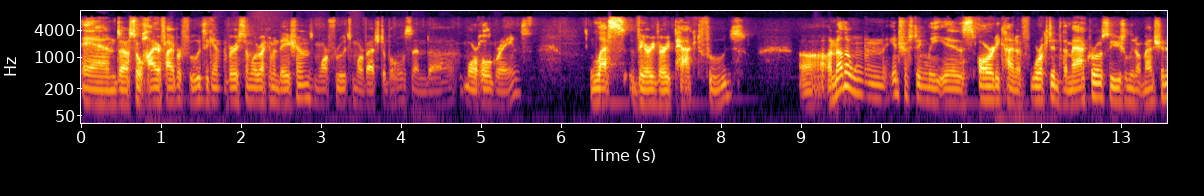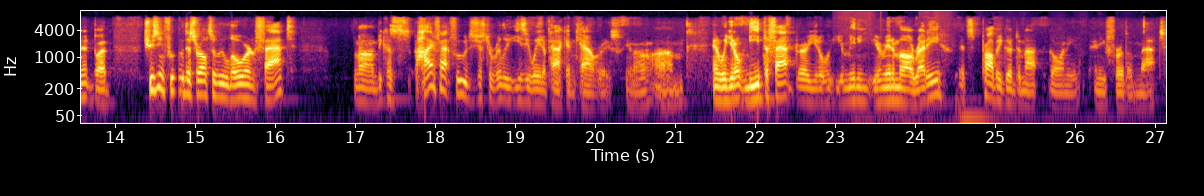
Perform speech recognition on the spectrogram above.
and uh, so higher fiber foods again very similar recommendations more fruits more vegetables and uh, more whole grains less very very packed foods uh, another one interestingly is already kind of worked into the macros so usually don't mention it but choosing food that's relatively lower in fat uh, because high fat food is just a really easy way to pack in calories, you know. Um, and when you don't need the fat or you know you're meeting your minimum already, it's probably good to not go any any further than that.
